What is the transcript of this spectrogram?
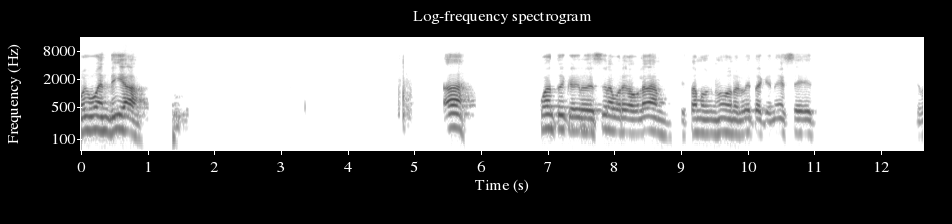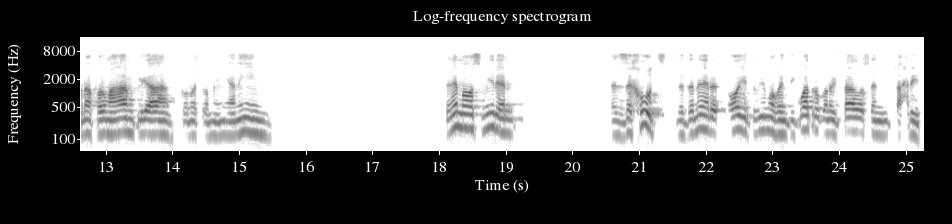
Muy buen día. Ah, cuánto hay que agradecer a Boregaolam, que estamos de nuevo en el Beta Knesset, de una forma amplia, con nuestros minyanim. Tenemos, miren, el Zehut de tener, hoy tuvimos 24 conectados en Shahrit,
